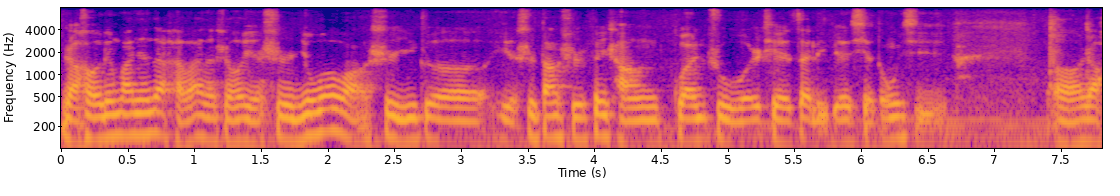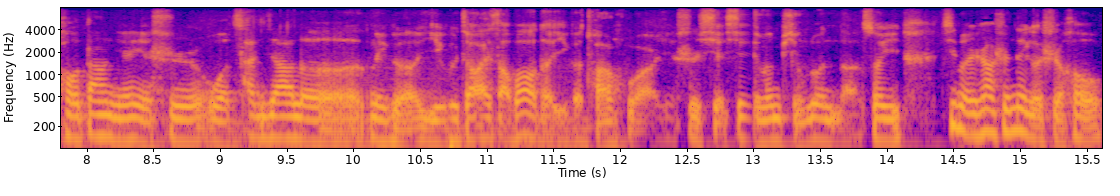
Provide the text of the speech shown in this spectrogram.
然后零八年在海外的时候，也是牛博网是一个，也是当时非常关注，而且在里边写东西。呃，然后当年也是我参加了那个一个叫爱早报的一个团伙，也是写新闻评论的，所以基本上是那个时候。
